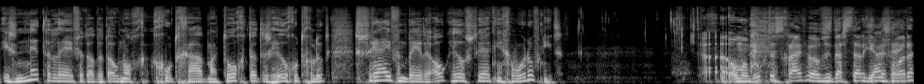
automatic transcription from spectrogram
is net de leeftijd dat het ook nog goed gaat, maar toch, dat is heel goed gelukt. Schrijvend ben je er ook heel sterk in geworden, of niet? Eh, om een boek te schrijven, was ik daar sterk in geworden?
